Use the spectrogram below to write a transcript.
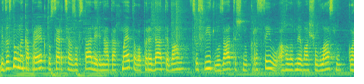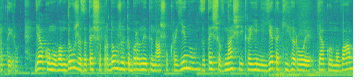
Від засновника проєкту Серце Азовсталі Ріната Ахметова передати вам цю світлу, затишну, красиву, а головне вашу власну квартиру. Дякуємо вам дуже за те, що продовжуєте боронити нашу країну, за те, що в нашій країні є такі герої. Дякуємо вам.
